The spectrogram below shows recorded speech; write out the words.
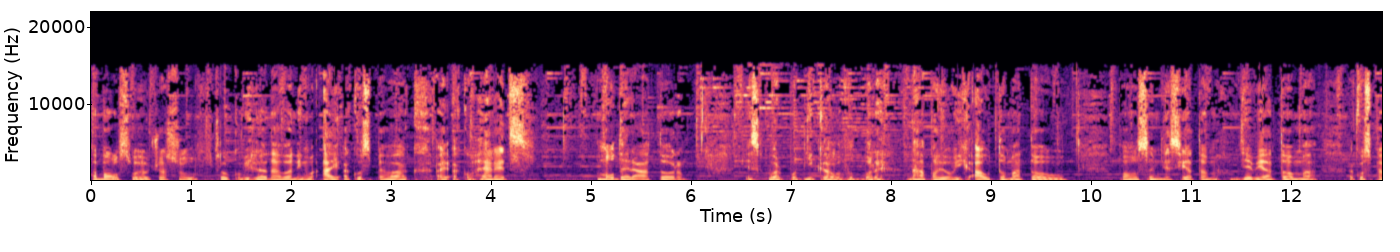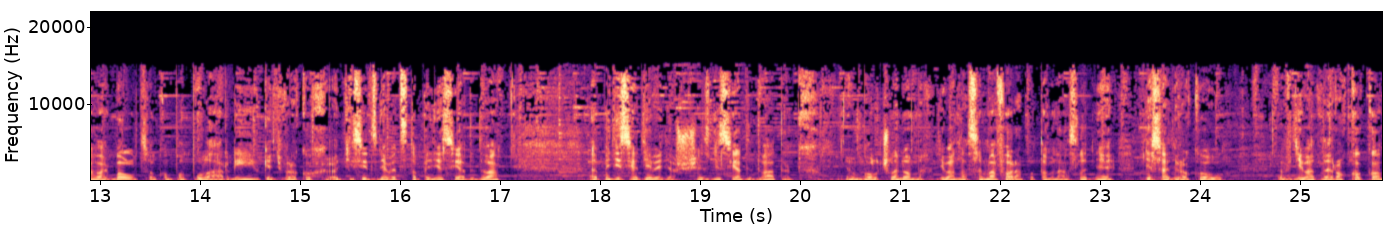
a bol svojho času celku vyhľadávaným aj ako spevák, aj ako herec, moderátor. Neskôr podnikal v odbore nápojových automatov po 89. a ako spevák bol celkom populárny, keď v rokoch 1952 59 až 62 tak bol členom divadla Semafor a potom následne 10 rokov v divadle Rokoko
